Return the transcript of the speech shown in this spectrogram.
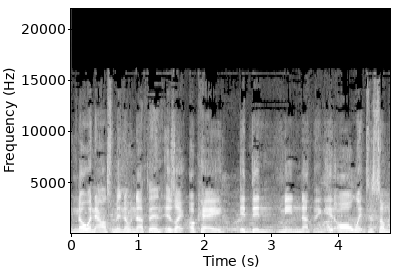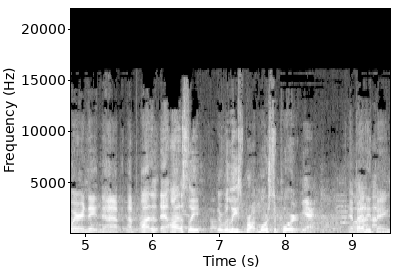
no announcement, no nothing is like okay, it didn't mean nothing. It all went to somewhere, and they I, I, honestly, the release brought more support. Yeah. If anything.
